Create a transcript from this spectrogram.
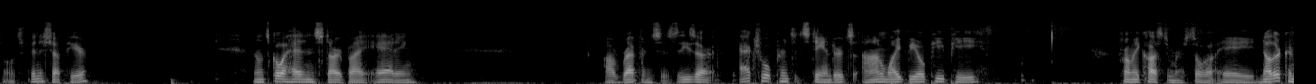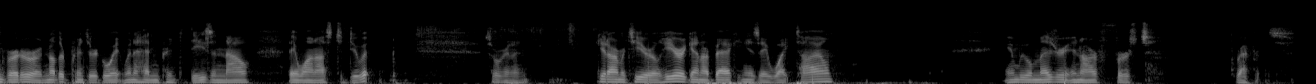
So let's finish up here. Now let's go ahead and start by adding our references. These are actual printed standards on white BOPP from a customer. So a, another converter or another printer went ahead and printed these and now they want us to do it. So we're going to get our material here. Again, our backing is a white tile. And we will measure in our first reference.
